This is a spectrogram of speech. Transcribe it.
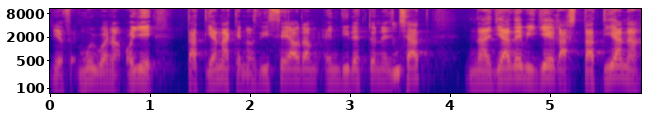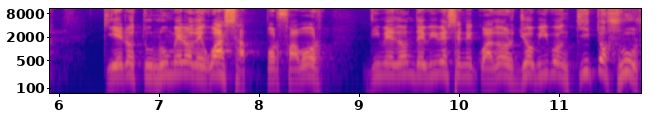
Y muy buena. Oye, Tatiana, que nos dice ahora en directo en el chat, Nayade Villegas, Tatiana, quiero tu número de WhatsApp, por favor. Dime dónde vives en Ecuador. Yo vivo en Quito Sur.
